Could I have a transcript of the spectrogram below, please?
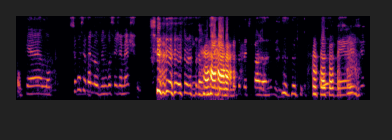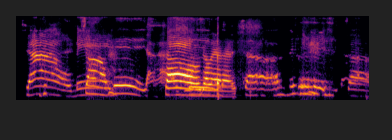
qualquer local. Se você tá me ouvindo, você já me achou. Tá? Então, que eu tô te falando isso. Um beijo. Tchau. Beijo. Tchau, beijo. Tchau, Beijo. galera. Tchau. Beijo. Tchau.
